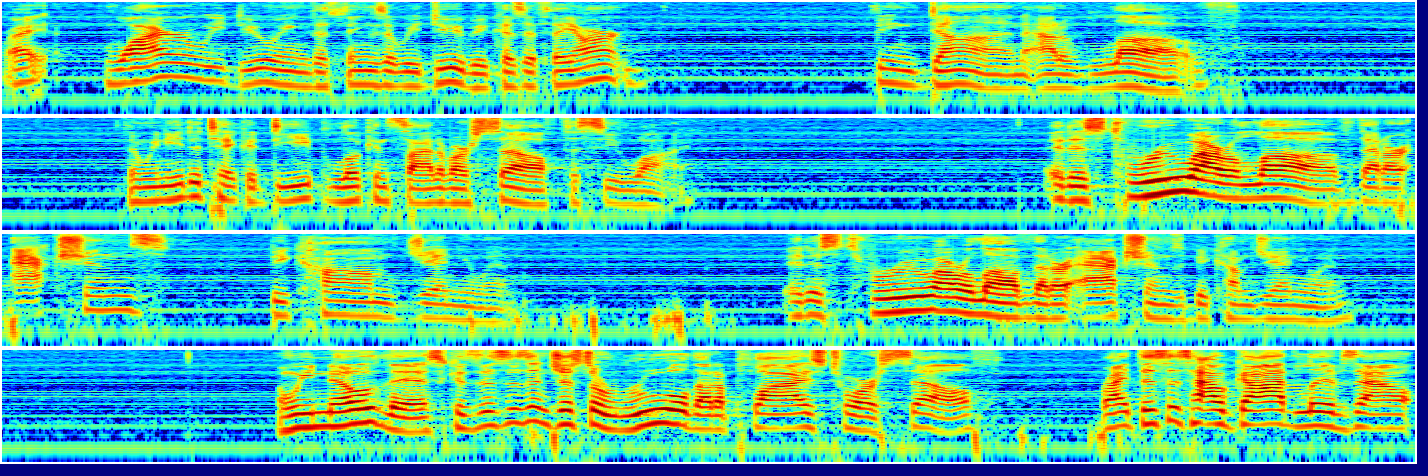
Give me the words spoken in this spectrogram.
Right? Why are we doing the things that we do? Because if they aren't being done out of love, then we need to take a deep look inside of ourselves to see why. It is through our love that our actions become genuine. It is through our love that our actions become genuine. And we know this because this isn't just a rule that applies to ourselves, right? This is how God lives out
